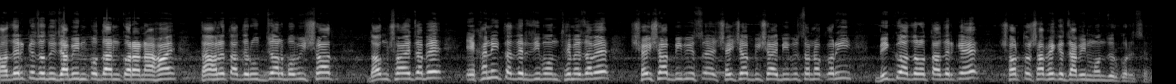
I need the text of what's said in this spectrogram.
তাদেরকে যদি জামিন প্রদান করা না হয়, তাহলে তাদের উজ্জ্বল ভবিষ্যৎ ধ্বংস হয়ে যাবে। এখানেই তাদের জীবন থেমে যাবে। সেই সব সেই সব বিষয় বিবেচনা করি বিজ্ঞ আদালত তাদেরকে শর্ত সাপেক্ষে জামিন মঞ্জুর করেছেন।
